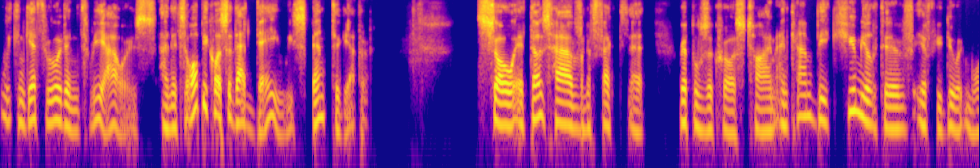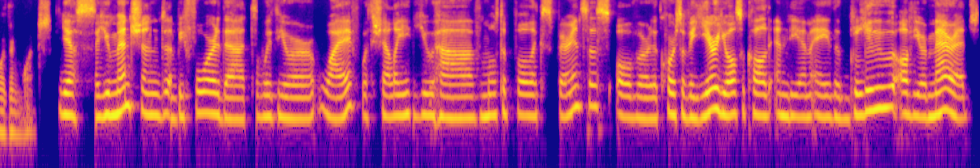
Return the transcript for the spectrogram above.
we can get through it in three hours. And it's all because of that day we spent together. So it does have an effect that ripples across time and can be cumulative if you do it more than once. Yes. You mentioned uh, before that with your wife, with Shelley, you have multiple experiences over the course of a year. You also called MDMA the glue of your marriage.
